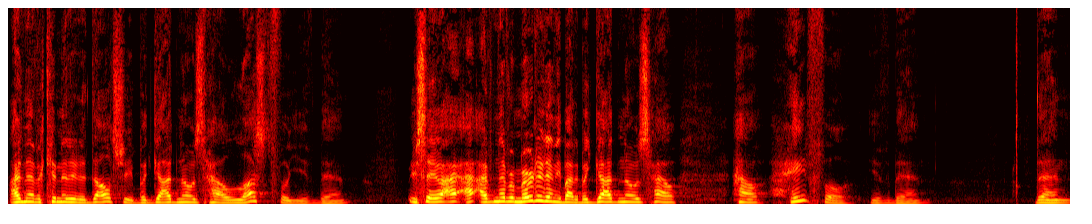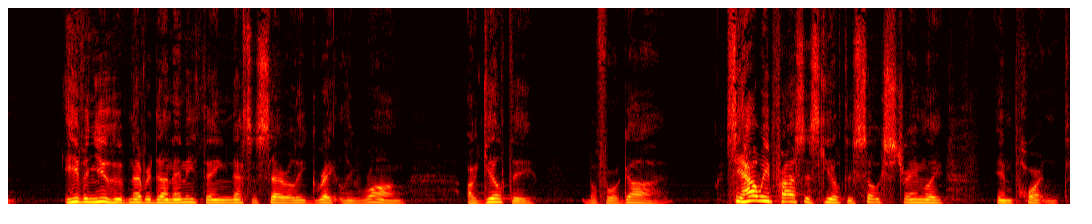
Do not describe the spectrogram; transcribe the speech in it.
I've never committed adultery, but God knows how lustful you've been. You say, I, have never murdered anybody, but God knows how, how hateful you've been. Then even you who've never done anything necessarily greatly wrong are guilty before God. See, how we process guilt is so extremely important.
